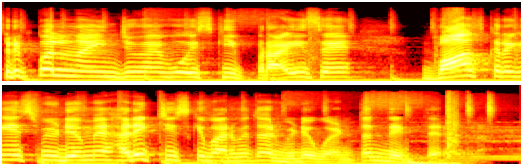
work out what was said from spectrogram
ट्रिपल नाइन जो है वो इसकी प्राइस है। बात करेंगे इस वीडियो में, हर एक चीज़ के बारे में तो वीडियो को एंड तक देखते रहना।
